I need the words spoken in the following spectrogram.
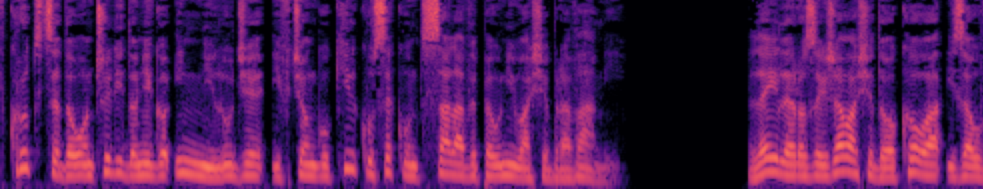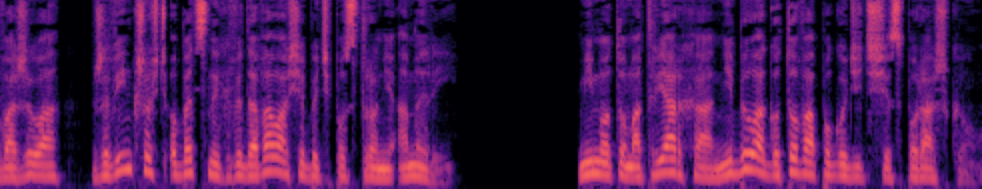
Wkrótce dołączyli do niego inni ludzie i w ciągu kilku sekund sala wypełniła się brawami. Lejle rozejrzała się dookoła i zauważyła, że większość obecnych wydawała się być po stronie Amery. Mimo to matriarcha nie była gotowa pogodzić się z porażką.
